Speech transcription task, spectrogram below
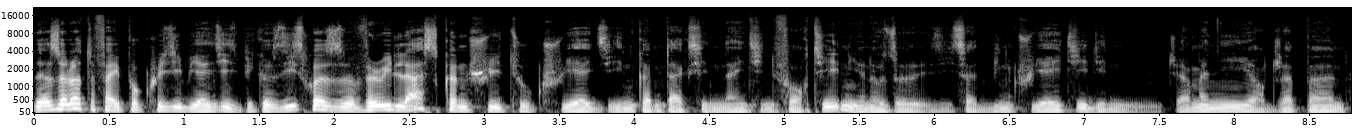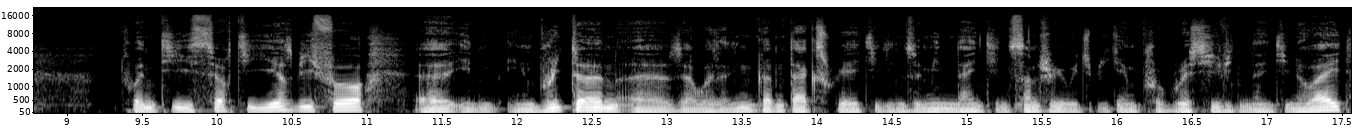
there's a lot of hypocrisy behind this because this was the very last country to create the income tax in 1914. You know, the, this had been created in Germany or Japan 20, 30 years before. Uh, in, in Britain, uh, there was an income tax created in the mid 19th century, which became progressive in 1908.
